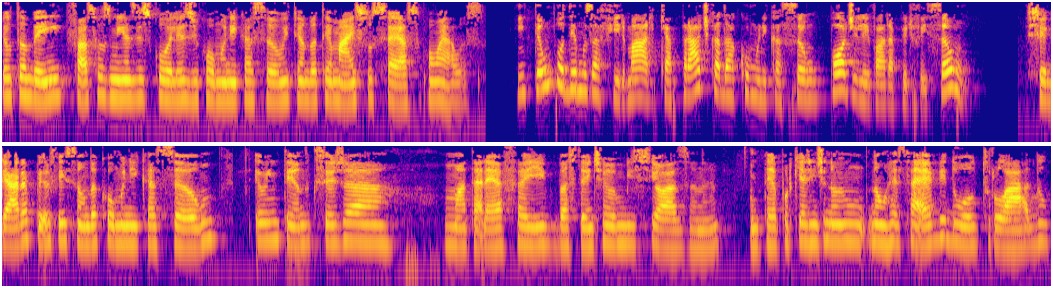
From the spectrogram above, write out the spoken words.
eu também faço as minhas escolhas de comunicação e tendo a ter mais sucesso com elas. Então podemos afirmar que a prática da comunicação pode levar à perfeição? Chegar à perfeição da comunicação, eu entendo que seja uma tarefa aí bastante ambiciosa, né? Até porque a gente não, não recebe do outro lado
